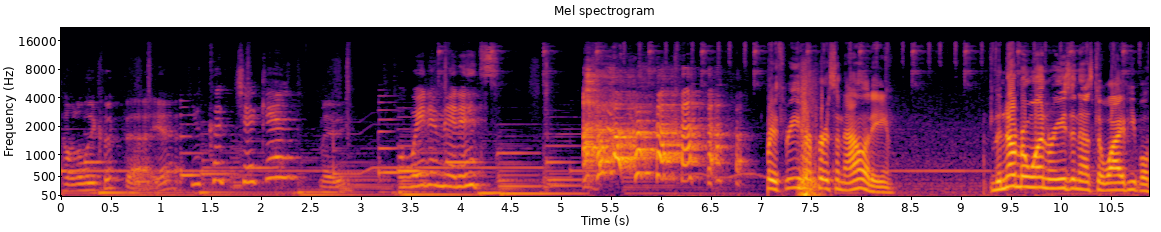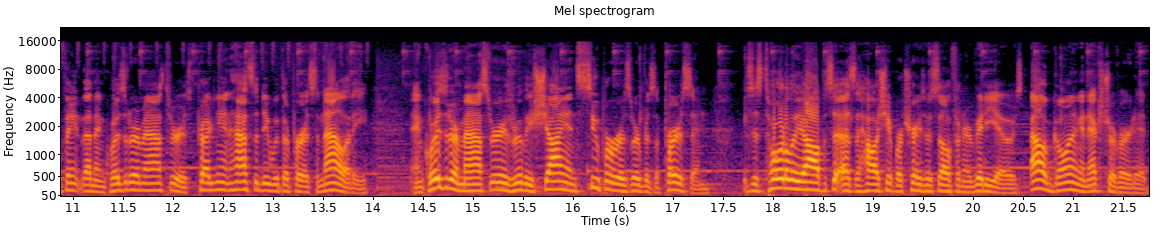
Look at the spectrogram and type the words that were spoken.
Totally cooked that, yeah. You cook chicken? Maybe. Wait a minute. Number three, her personality. The number one reason as to why people think that Inquisitor Master is pregnant has to do with her personality. Inquisitor Master is really shy and super reserved as a person. This is totally opposite as to how she portrays herself in her videos, outgoing and extroverted.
